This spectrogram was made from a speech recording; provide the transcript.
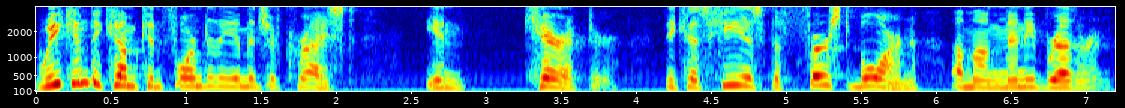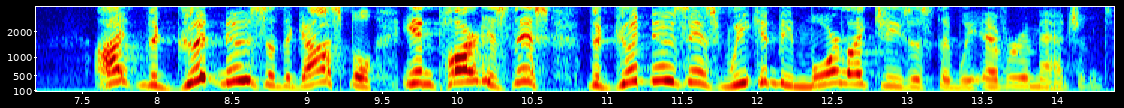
We can become conformed to the image of Christ in character because he is the firstborn among many brethren. I, the good news of the gospel, in part, is this the good news is we can be more like Jesus than we ever imagined.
